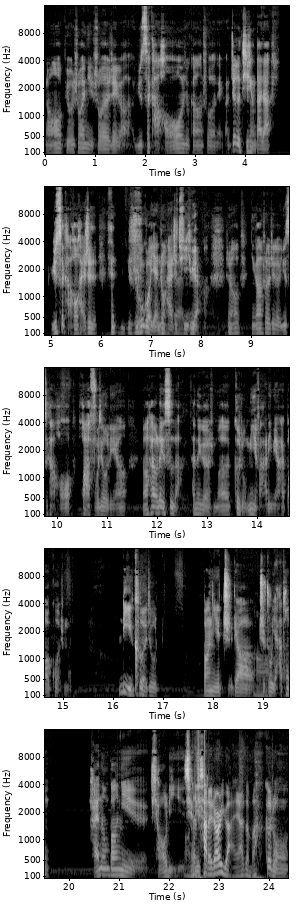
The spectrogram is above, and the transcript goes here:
然后比如说你说的这个鱼刺卡喉，就刚刚说的那个，这个提醒大家，鱼刺卡喉还是 如果严重还是去医院啊。然后你刚刚说这个鱼刺卡喉画符就灵，然后还有类似的，它那个什么各种秘法里面还包括什么。立刻就帮你止掉止住牙痛，还能帮你调理前列腺，哦差的有点远呀，怎么各种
